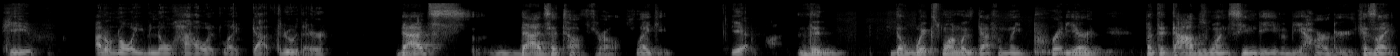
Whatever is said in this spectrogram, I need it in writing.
he I don't know even know how it like got through there. That's that's a tough throw. Like yeah. The the Wicks one was definitely prettier. but the Doubs one seemed to even be harder because, like,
